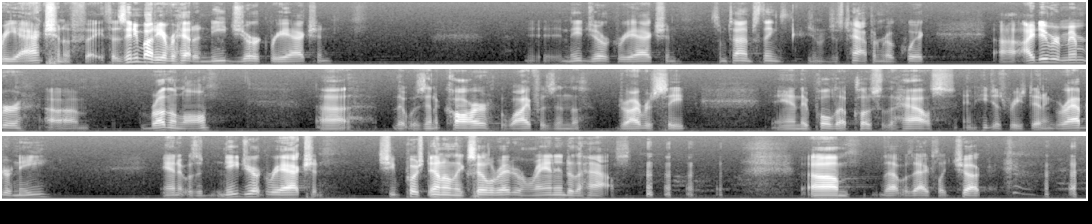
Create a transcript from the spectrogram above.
Reaction of faith. Has anybody ever had a knee jerk reaction? Knee jerk reaction. Sometimes things you know just happen real quick. Uh, I do remember um, brother-in-law uh, that was in a car. The wife was in the driver's seat, and they pulled up close to the house, and he just reached in and grabbed her knee, and it was a knee-jerk reaction. She pushed down on the accelerator and ran into the house. um, that was actually Chuck.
